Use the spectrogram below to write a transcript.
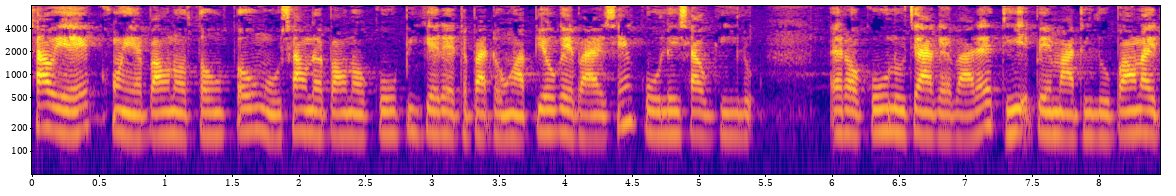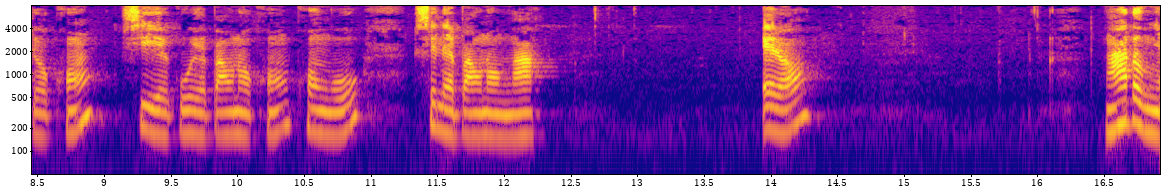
6ရက်9ရက်ပေါင်းတော့3 3ကို6နဲ့ပေါင်းတော့9ပြီးခဲ့တဲ့တပတ်တုန်းကပြောခဲ့ပါရဲ့ရှင်6 4 6ကီးလို့အဲ့တော့6လို့ကြခဲ့ပါတယ်ဒီအပင်မှာဒီလိုပေါင်းလိုက်တော့ခွန်8ရက်9ရက်ပေါင်းတော့ခွန်ခွန်ကို8နဲ့ပေါင်းတော့9အဲ့တော့93ည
